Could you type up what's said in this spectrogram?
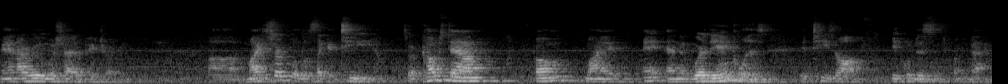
man, I really wish I had a picture of it. Uh, my circle looks like a T. So it comes down from my, and then where the ankle is, it tees off equal distance from back.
